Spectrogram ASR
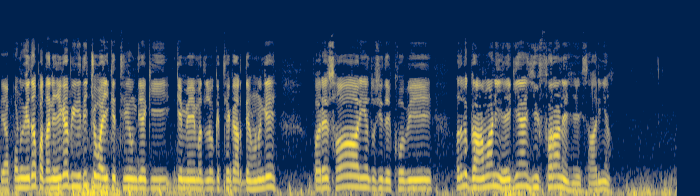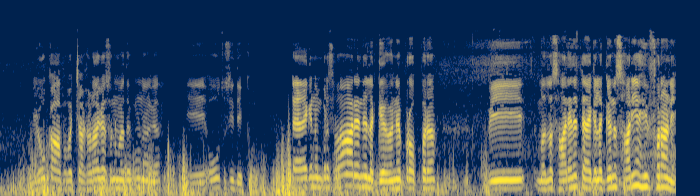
ਤੇ ਆਪਾਂ ਨੂੰ ਇਹਦਾ ਪਤਾ ਨਹੀਂ ਹੈਗਾ ਵੀ ਇਹਦੀ ਚਵਾਈ ਕਿੱਥੇ ਹੁੰਦੀ ਹੈ, ਕੀ, ਕਿਵੇਂ ਮਤਲਬ ਕਿੱਥੇ ਕਰਦੇ ਹੋਣਗੇ। ਪਰ ਇਹ ਸਾਰੀਆਂ ਤੁਸੀਂ ਦੇਖੋ ਵੀ ਮਤਲਬ ਗਾਵਾਂ ਨਹੀਂ ਹੈਗੀਆਂ, ਹੀਫਰਾਂ ਨੇ ਇਹ ਸਾਰੀਆਂ। ਵੀ ਉਹ ਕਾਫ ਬੱਚਾ ਖੜਾ ਹੈਗਾ, ਤੁਹਾਨੂੰ ਮੈਂ ਦਿਖਾਉਣਾਗਾ। ਤੇ ਉਹ ਤੁਸੀਂ ਦੇਖੋ ਟੈਗ ਨੰਬਰ ਸਾਰਿਆਂ ਦੇ ਲੱਗੇ ਹੋਏ ਨੇ ਪ੍ਰੋਪਰ ਵੀ ਮਤਲਬ ਸਾਰਿਆਂ ਦੇ ਟੈਗ ਲੱਗੇ ਹੋਏ ਨੇ, ਸਾਰੀਆਂ ਹੀਫਰਾਂ ਨੇ।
